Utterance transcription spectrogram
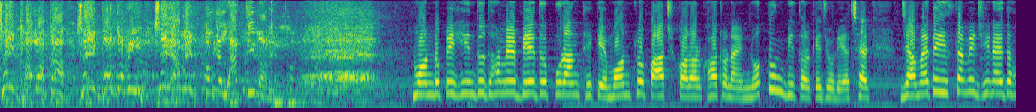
সেই ক্ষমতা, সেই পদবি, সেই আমিত্বকে লাথি মারি। মণ্ডপে হিন্দু ধর্মের বেদ ও পুরাণ থেকে মন্ত্র পাঠ করার ঘটনায় নতুন বিতর্কে জড়িয়েছেন জামায়াতে ইসলামের ঝিনাইদহ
